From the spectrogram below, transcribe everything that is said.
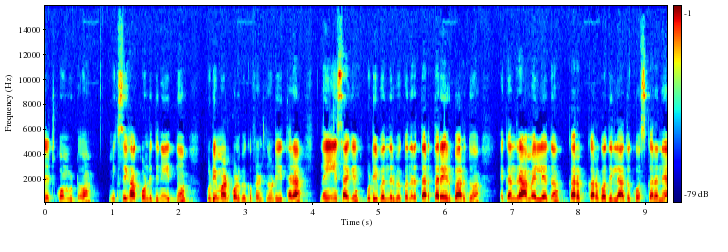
ಜಜ್ಕೊಂಡ್ಬಿಟ್ಟು ಮಿಕ್ಸಿಗೆ ಹಾಕ್ಕೊಂಡಿದ್ದೀನಿ. ಇದನ್ನು ಪುಡಿ ಮಾಡ್ಕೊಳ್ಬೇಕು ಫ್ರೆಂಡ್ಸ್ ನೋಡಿ. ಈ ಥರ ನೈಸಾಗಿ ಪುಡಿ ಬಂದಿರಬೇಕು. ಅಂದರೆ ತರ್ತಾರೆ ಇರಬಾರ್ದು. ಯಾಕಂದರೆ ಆಮೇಲೆ ಅದು ಕರ್, ಕರಗೋದಿಲ್ಲ. ಅದಕ್ಕೋಸ್ಕರನೇ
